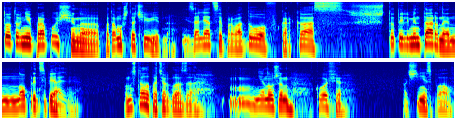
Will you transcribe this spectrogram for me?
Что-то в ней пропущено, потому что очевидно. Изоляция проводов, каркас, что-то элементарное, но принципиальное. Он устало потер глаза. «Мне нужен кофе». Почти не спал.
